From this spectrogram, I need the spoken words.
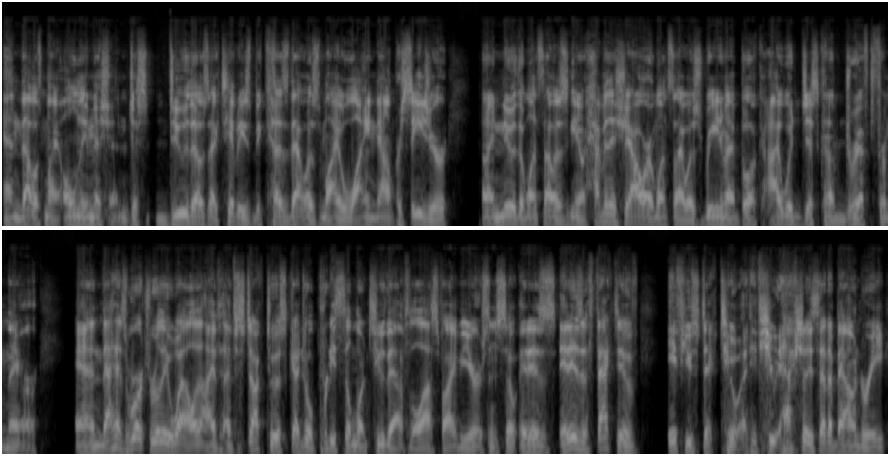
And that was my only mission. Just do those activities because that was my wind down procedure and I knew that once I was, you know, having the shower and once I was reading my book, I would just kind of drift from there. And that has worked really well. I've, I've stuck to a schedule pretty similar to that for the last five years. And so it is it is effective if you stick to it. If you actually set a boundary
